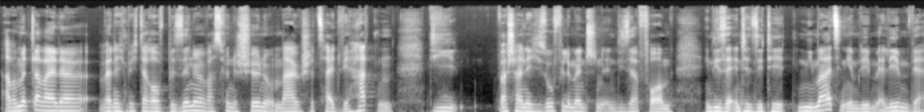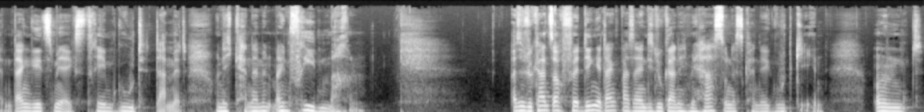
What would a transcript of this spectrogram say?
aber mittlerweile, wenn ich mich darauf besinne, was für eine schöne und magische Zeit wir hatten, die wahrscheinlich so viele Menschen in dieser Form, in dieser Intensität niemals in ihrem Leben erleben werden, dann geht's mir extrem gut damit und ich kann damit meinen Frieden machen. Also du kannst auch für Dinge dankbar sein, die du gar nicht mehr hast und es kann dir gut gehen. Und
